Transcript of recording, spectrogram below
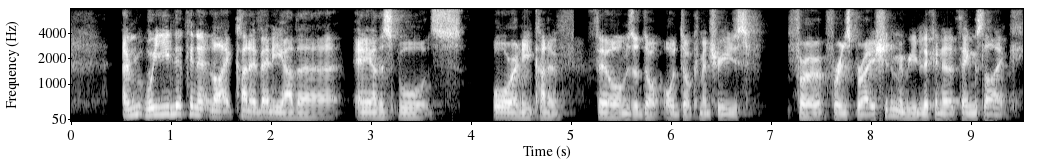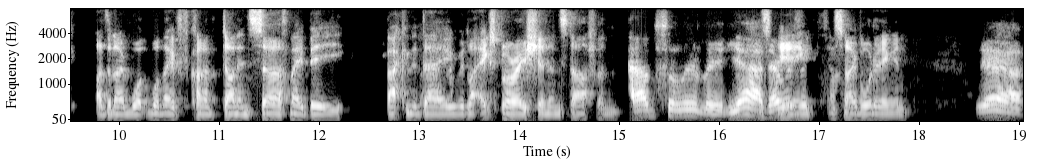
and were you looking at like kind of any other any other sports or any kind of films or, doc, or documentaries for for inspiration? I mean were you looking at things like I don't know what what they've kind of done in surf maybe back in the day with like exploration and stuff and absolutely yeah and there was a, and snowboarding and yeah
